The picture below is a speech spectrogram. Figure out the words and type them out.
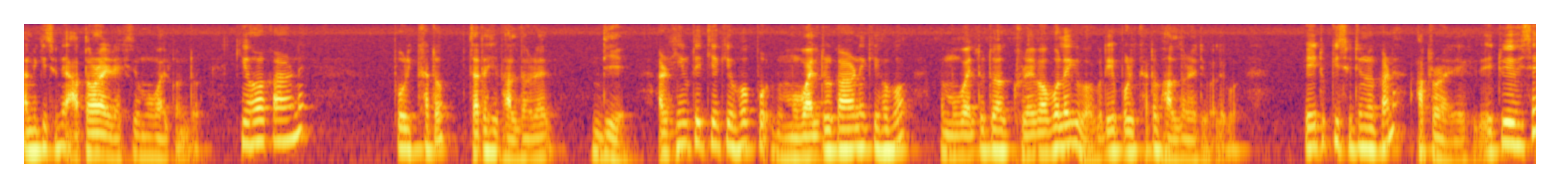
আমি কিছুদিন আঁতৰাই ৰাখিছোঁ মোবাইল ফোনটো। কিহৰ কাৰণে? পৰীক্ষাটো যাতে সি ভালদৰে দিয়ে। আৰু সিও তেতিয়া কি হ'ব? মোবাইলটোৰ কাৰণে কি হ'ব? মোবাইলটোতো ঘূৰাই পাব লাগিব। গতিকে পৰীক্ষাটো ভালদৰে দিব লাগিব। এইটো কিছুদিনৰ কাৰণে আঁতৰাই ৰাখিছোঁ। এইটোৱেই হৈছে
